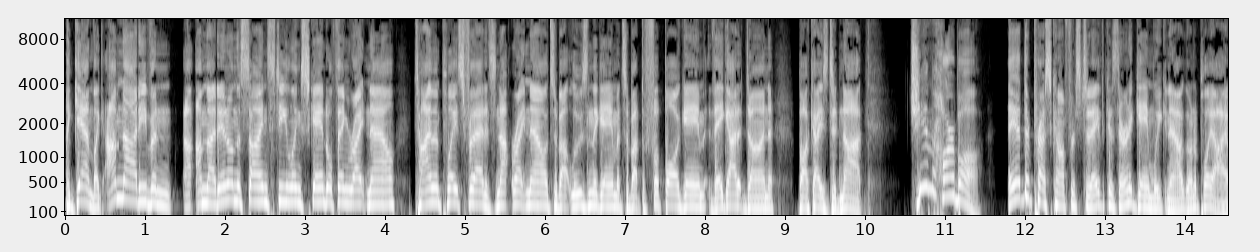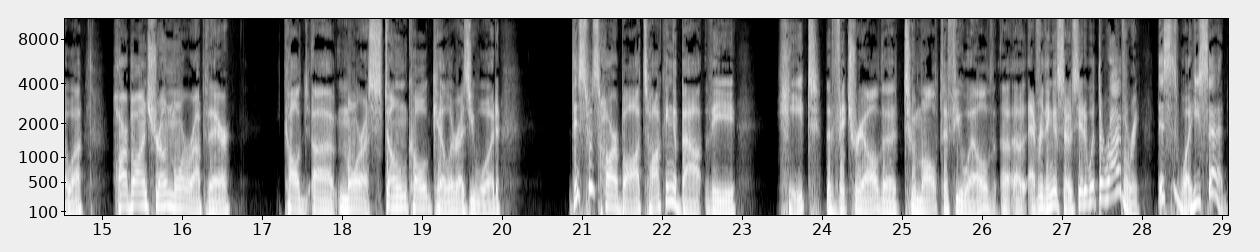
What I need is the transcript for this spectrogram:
again, like I'm not even, I'm not in on the sign stealing scandal thing right now. Time and place for that. It's not right now. It's about losing the game. It's about the football game. They got it done. Buckeyes did not. Jim Harbaugh they had their press conference today because they're in a game week now, going to play Iowa. Harbaugh and Sherrone Moore were up there. He called uh, Moore a stone cold killer, as you would. This was Harbaugh talking about the heat, the vitriol, the tumult, if you will, uh, uh, everything associated with the rivalry. This is what he said.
